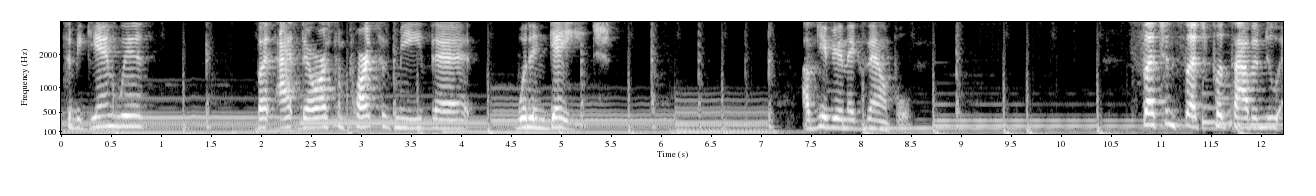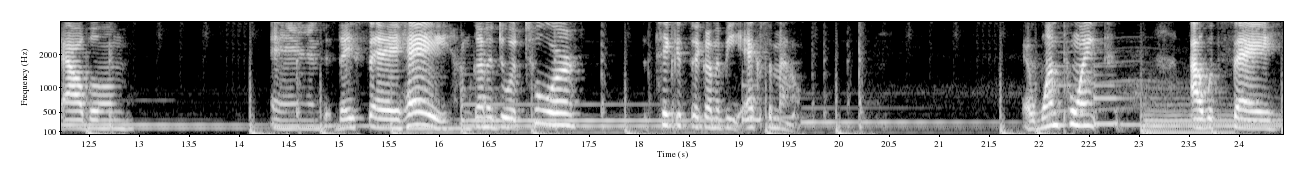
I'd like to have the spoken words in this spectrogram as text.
to begin with, but I, there are some parts of me that would engage. I'll give you an example. Such and such puts out a new album and they say, "Hey, I'm going to do a tour tickets are going to be X amount. At one point, I would say,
